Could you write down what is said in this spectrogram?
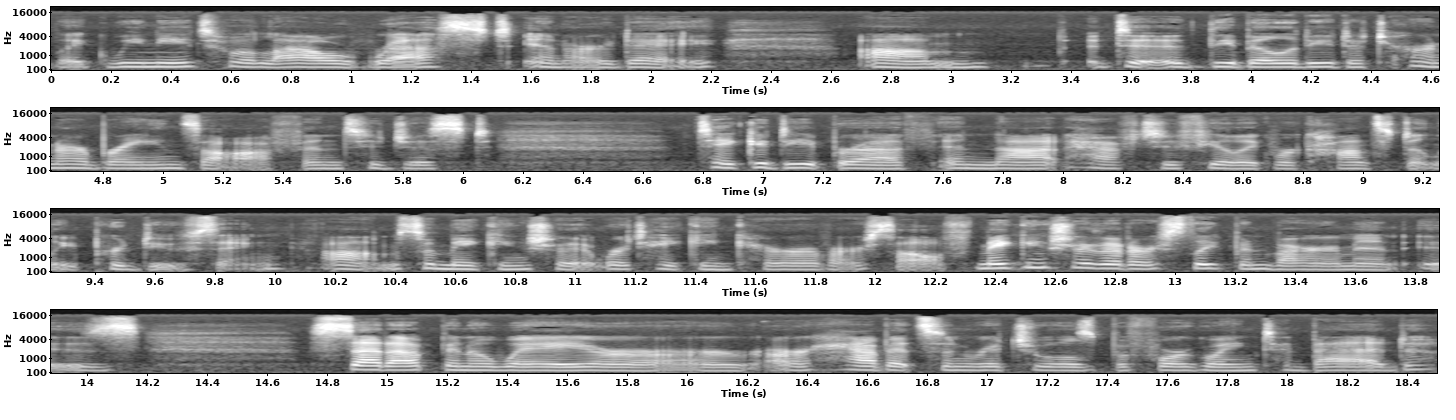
Like we need to allow rest in our day, um, to the ability to turn our brains off and to just take a deep breath and not have to feel like we're constantly producing. Um, so making sure that we're taking care of ourselves, making sure that our sleep environment is set up in a way or our, our habits and rituals before going to bed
